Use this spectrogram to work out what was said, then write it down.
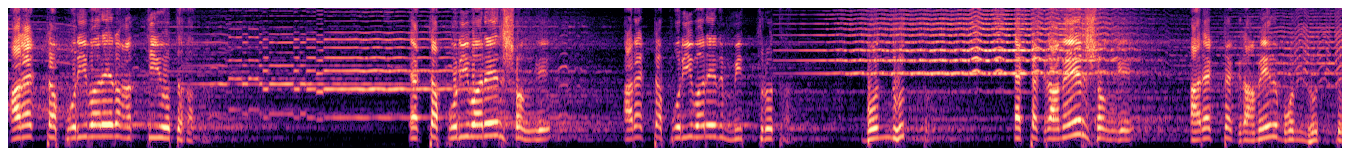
আর একটা পরিবারের আত্মীয়তা। একটা পরিবারের সঙ্গে আর একটা পরিবারের মিত্রতা, বন্ধুত্ব। একটা গ্রামের সঙ্গে আর একটা গ্রামের বন্ধুত্ব।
